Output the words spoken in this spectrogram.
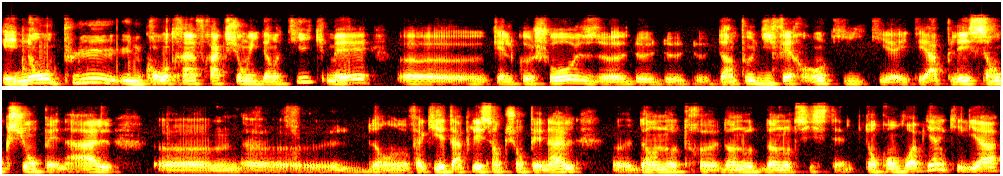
et non plus une contre-infraction identique, mais quelque chose d'un peu différent qui, a été appelé sanction pénale, dans, enfin, qui est appelé sanction pénale dans, notre, dans, notre, dans notre système. Donc, on voit bien qu'il y a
